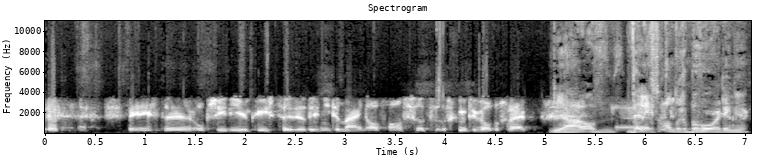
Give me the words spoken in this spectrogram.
de eerste optie die u kiest, dat is niet de mijne alvast. Dat, dat kunt u wel begrijpen. Ja, of wellicht uh, andere bewoordingen.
